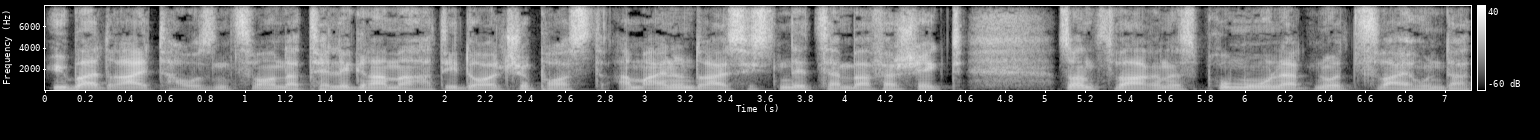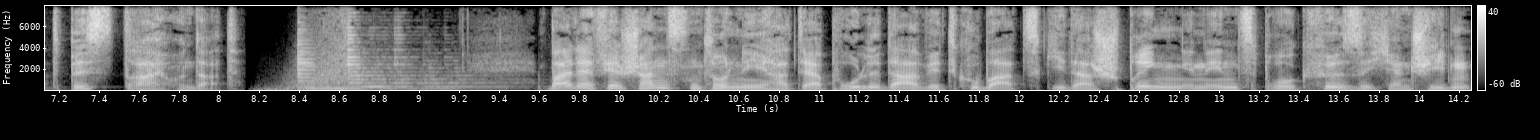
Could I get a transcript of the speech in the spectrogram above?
Über 3200 Telegramme hat die Deutsche Post am 31. Dezember verschickt. Sonst waren es pro Monat nur 200 bis 300. Bei der Vierschanzentournee hat der Pole David Kubacki das Springen in Innsbruck für sich entschieden.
